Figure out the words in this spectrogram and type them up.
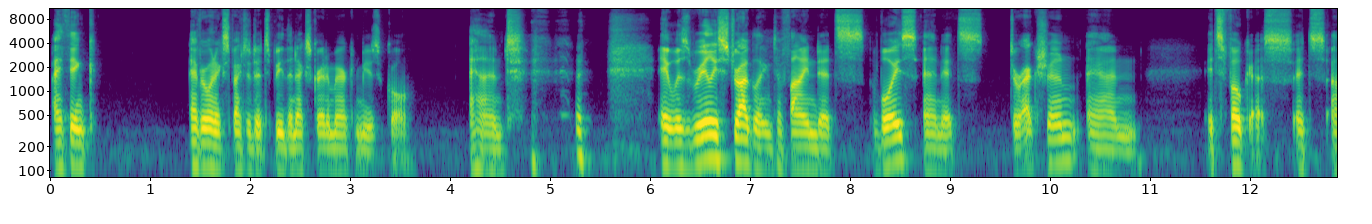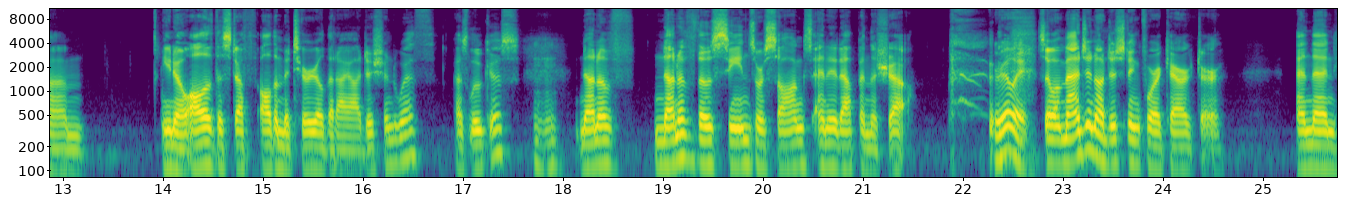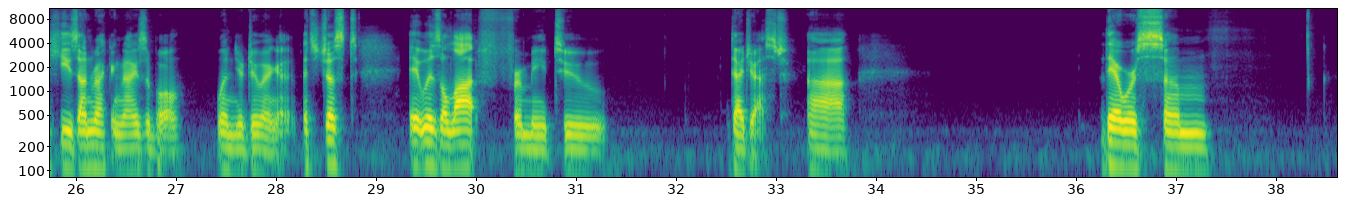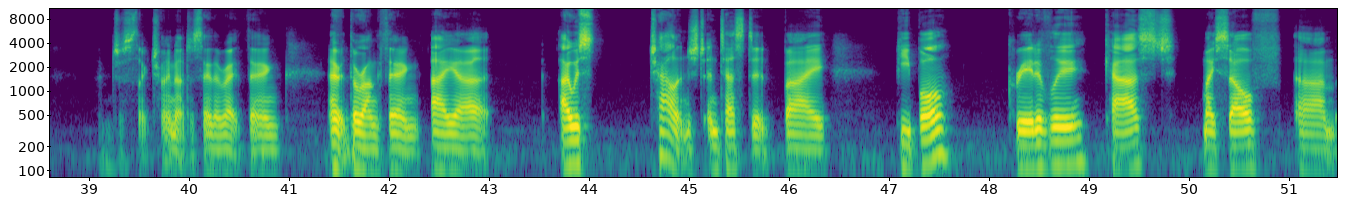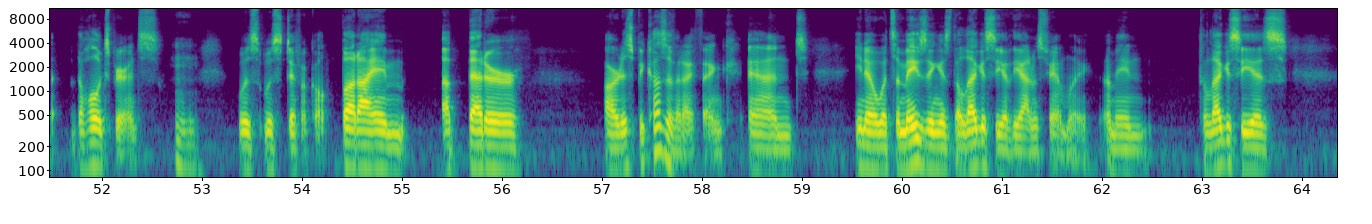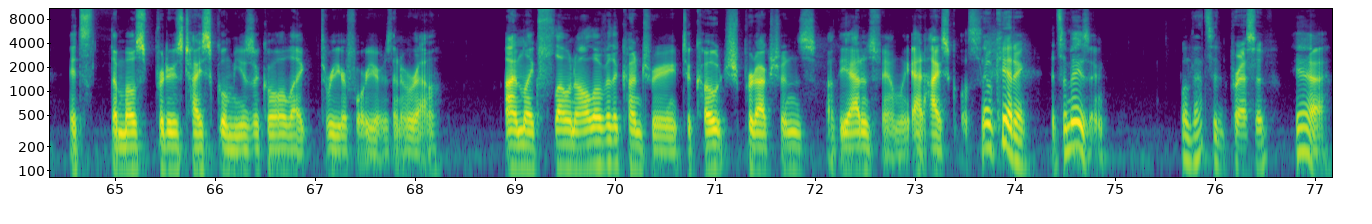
I think everyone expected it to be the next great American musical, and it was really struggling to find its voice and its direction and its focus. It's um, you know all of the stuff, all the material that I auditioned with as Lucas. Mhm. None of none of those scenes or songs ended up in the show. Really? So imagine auditioning for a character, and then he's unrecognizable when you're doing it. It's just, it was a lot for me to digest. Uh, there were some. I'm just like trying not to say the right thing, or the wrong thing. I, uh, I was challenged and tested by people, creatively, cast, myself. Um, the whole experience Mhm. was was difficult, but I am a better artist because of it. I think, and you know what's amazing is the legacy of the Addams Family. I mean, the legacy is it's the most produced high school musical like three or four years in a row. I'm like flown all over the country to coach productions of the Addams Family at high schools. No kidding. It's amazing. Well, that's impressive. Yeah.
